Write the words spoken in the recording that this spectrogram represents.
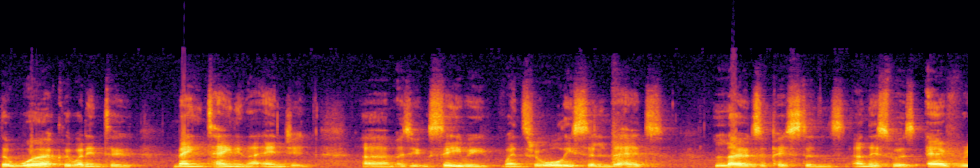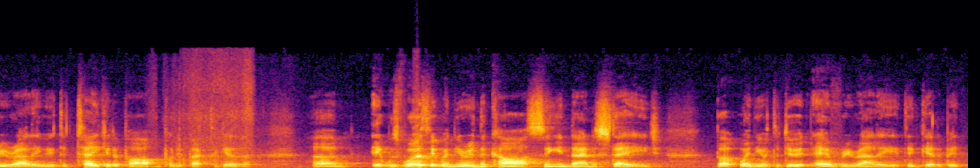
the work that went into maintaining that engine. Um, as you can see, we went through all these cylinder heads, loads of pistons, and this was every rally. We had to take it apart and put it back together. Um, it was worth it when you're in the car singing down a stage, but when you have to do it every rally, it did get a bit,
